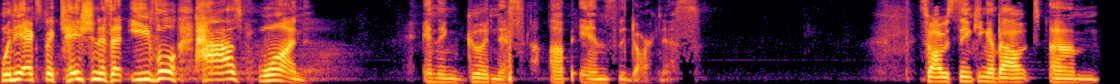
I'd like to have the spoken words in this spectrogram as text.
when the expectation is that evil has won and then goodness upends the darkness. So I was thinking about um,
